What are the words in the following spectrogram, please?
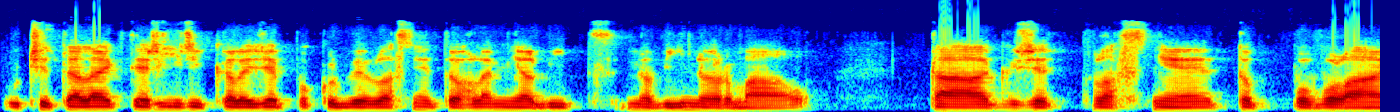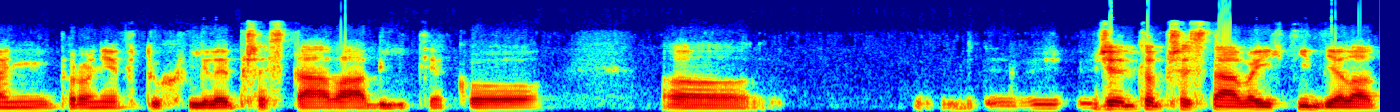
učitelé, kteří říkali, že pokud by vlastně tohle měl být nový normál, takže vlastně to povolání pro ně v tu chvíli přestává být jako že to přestávají chtít dělat,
